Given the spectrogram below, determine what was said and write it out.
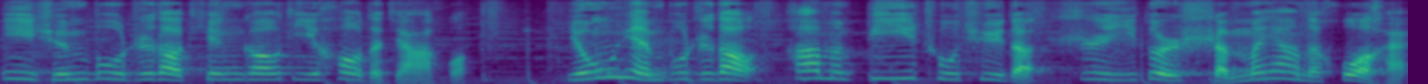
一群不知道天高地厚的家伙。”永远不知道他们逼出去的是一对什么样的祸害。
